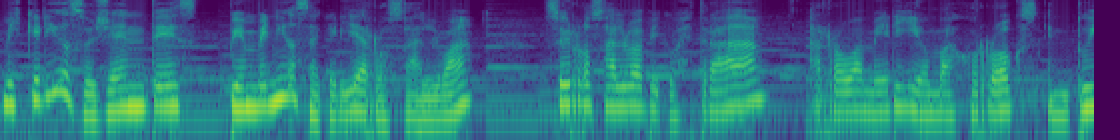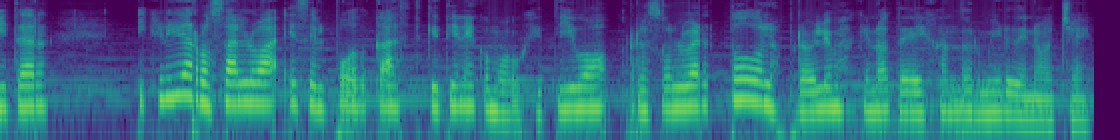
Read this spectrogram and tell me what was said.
Mis queridos oyentes, bienvenidos a Querida Rosalba. Soy Rosalba Pico Estrada, arroba Mary-Rocks en Twitter. Y Querida Rosalba es el podcast que tiene como objetivo resolver todos los problemas que no te dejan dormir de noche.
